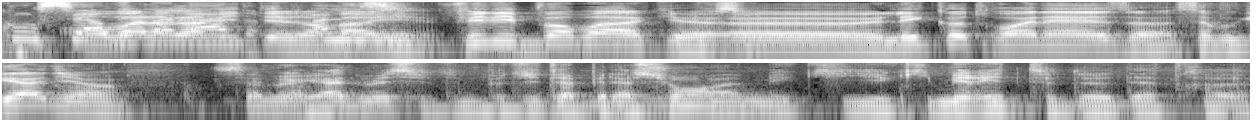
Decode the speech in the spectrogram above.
concerts, on va des la balades. réinviter Jean-Marie. Philippe Forbrac, euh, les côtes rouennaises, ça vous gagne? Ça me gagne, oui, c'est une petite appellation, hein, mais qui, qui mérite de- d'être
